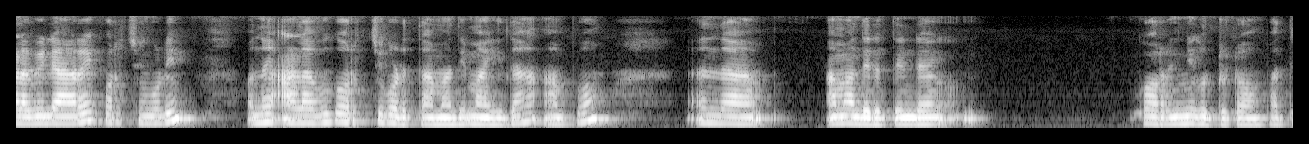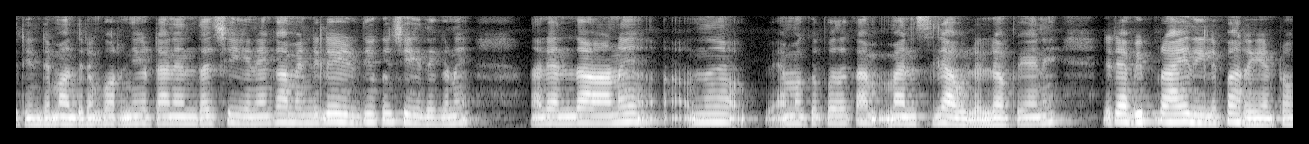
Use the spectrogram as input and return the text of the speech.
അളവിലാറെ കുറച്ചും കൂടി ഒന്ന് അളവ് കുറച്ച് കൊടുത്താൽ മതി മൈദ. അപ്പോൾ എന്താ ആ മധുരത്തിന്റെ കുറഞ്ഞ് കിട്ടും കേട്ടോ പത്തിരിന്റെ മധുരം കുറഞ്ഞ് കിട്ടാൻ എന്താ ചെയ്യണേ? കമന്റിൽ എഴുതിയൊക്കെ ചെയ്തേക്കണ്. എന്നാലും എന്താണ് എന്ന് നമുക്കിപ്പോൾ അത് മനസ്സിലാവില്ലല്ലോ. അപ്പോൾ ഞാൻ ഒരു അഭിപ്രായം ഇതിൽ പറയാം കേട്ടോ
